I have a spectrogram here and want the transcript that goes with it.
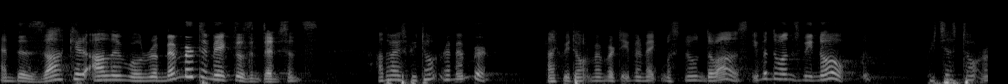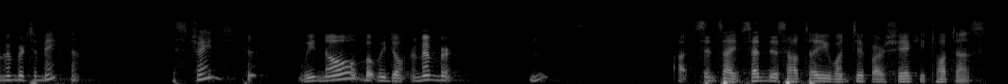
and the zakir alim will remember to make those intentions. Otherwise, we don't remember. Like we don't remember to even make masnoon du'as. Even the ones we know, we just don't remember to make them. It's strange. we know, but we don't remember. Hmm? Uh, since I said this, I'll tell you one tip our Sheikh, he taught us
